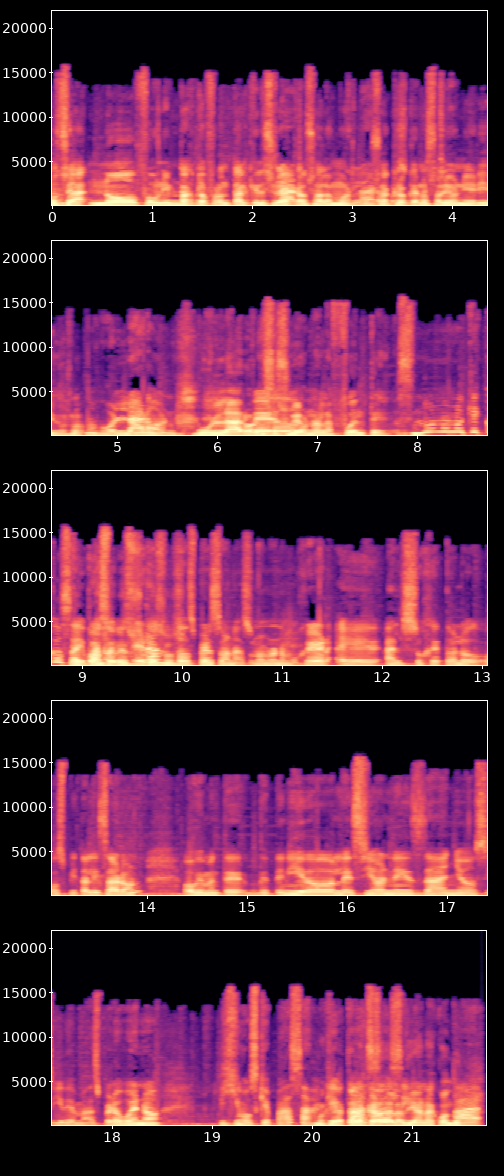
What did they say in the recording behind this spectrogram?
O sea, no fue un impacto frontal que les hubiera causado la muerte. claro, o sea, creo que no salieron ni heridos, ¿no? No, volaron. Volaron y se subieron a la fuente. No, no, no, qué cosa. ¿Qué y bueno, pasa en esos eran casos? dos personas, un hombre y una mujer. eh, al sujeto lo hospitalizaron, obviamente detenido, lesiones, daños y demás. Pero bueno, dijimos, ¿qué pasa? ¿Qué Imagínate la cara pasa de la si- Diana cuando, Ah,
